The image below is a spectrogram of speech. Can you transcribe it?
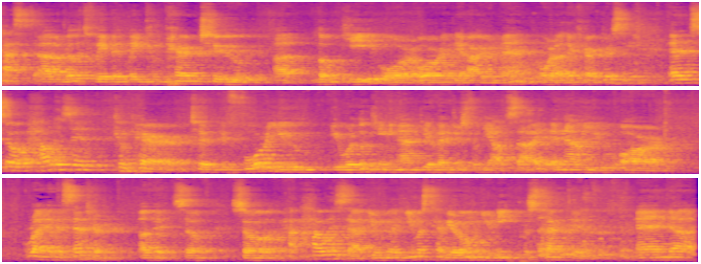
cast uh, relatively a bit late compared to uh, Loki or or the Iron Man or other characters, and, and so how does it compare to before you you were looking at the Avengers from the outside, and now you are right at the center of it. So so how is that? You you must have your own unique perspective. And, uh,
